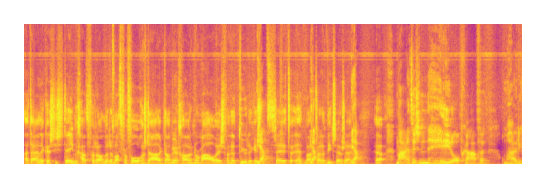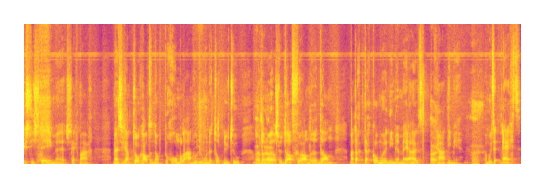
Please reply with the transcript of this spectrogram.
uiteindelijk een systeem gaat veranderen. wat vervolgens dadelijk dan weer gewoon normaal is. Van natuurlijk is Ja. het, het, het- waarom Ja. zou dat niet zo zijn? Ja. ja. Maar het is een hele opgave om huidige systemen, zeg maar... Mensen gaan toch altijd nog rommelen aan hoe doen we het tot nu toe. Maar dan moet, als we dat veranderen, dan. Maar daar, daar komen we niet meer mee uit. Dat gaat niet meer. We moeten echt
